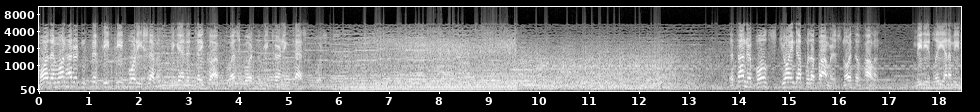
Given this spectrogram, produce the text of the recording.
more than 150 P-47s began to take off to escort the returning task forces. The Thunderbolts joined up with the bombers north of Holland. Immediately, enemy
